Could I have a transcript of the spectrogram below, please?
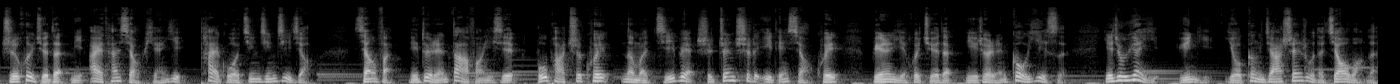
只会觉得你爱贪小便宜，太过斤斤计较。相反，你对人大方一些，不怕吃亏，那么即便是真吃了一点小亏，别人也会觉得你这人够意思，也就愿意与你有更加深入的交往了。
